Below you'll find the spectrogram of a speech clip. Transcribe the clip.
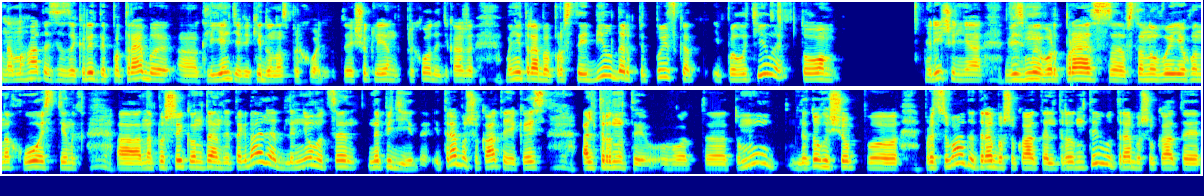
намагатися закрити потреби е, клієнтів, які до нас приходять. То якщо клієнт приходить і каже, мені треба простий builder, підписка і полетіли, то Рішення візьми WordPress, встанови його на хостінг, напиши контент і так далі. Для нього це не підійде, і треба шукати якесь альтернативу. От е, тому для того, щоб е, працювати, треба шукати альтернативу, треба шукати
